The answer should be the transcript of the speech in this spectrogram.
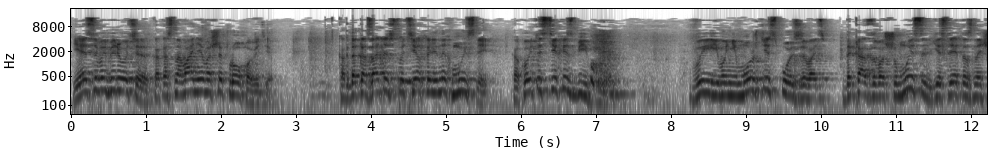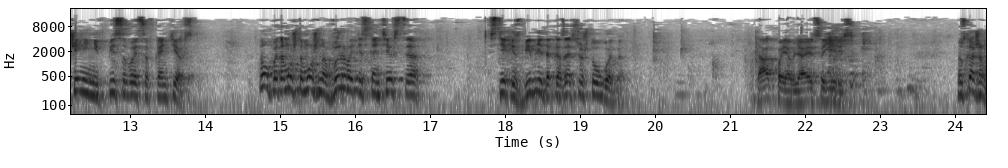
Если вы берете как основание вашей проповеди, как доказательство тех или иных мыслей, какой-то стих из Библии, вы его не можете использовать, доказывая вашу мысль, если это значение не вписывается в контекст. Ну, потому что можно вырвать из контекста стих из Библии, доказать все, что угодно. Так появляется ересь. Ну, скажем,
